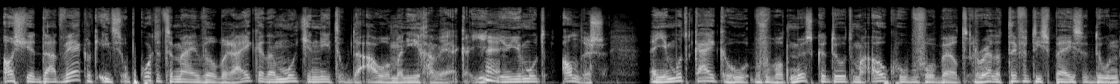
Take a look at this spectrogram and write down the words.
als je daadwerkelijk iets op korte termijn wil bereiken, dan moet je niet op de oude manier gaan werken. Je, Nee. je, je moet anders. En je moet kijken hoe bijvoorbeeld Musk het doet, maar ook hoe bijvoorbeeld Relativity Space het doen.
